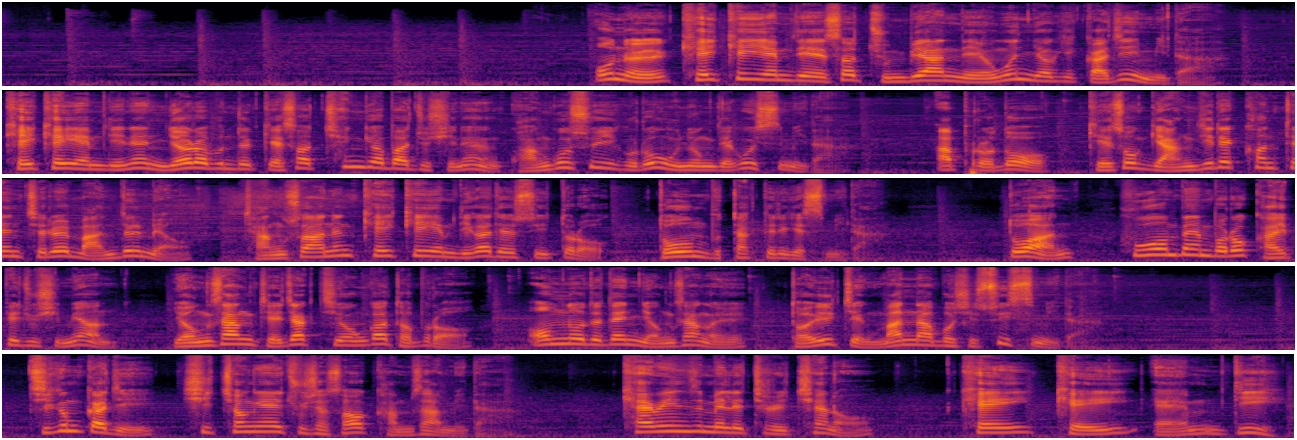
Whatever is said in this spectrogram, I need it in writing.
오늘 KKMD에서 준비한 내용은 여기까지입니다. KKMD는 여러분들께서 챙겨봐 주시는 광고 수익으로 운용되고 있습니다. 앞으로도 계속 양질의 컨텐츠를 만들며 장수하는 KKMD가 될 수 있도록 도움 부탁드리겠습니다. 또한 후원 멤버로 가입해 주시면 영상 제작 지원과 더불어 업로드된 영상을 더 일찍 만나보실 수 있습니다. 지금까지 시청해 주셔서 감사합니다. 케빈즈 밀리터리 채널 KKMD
